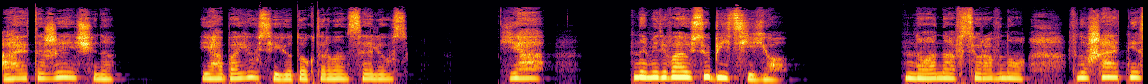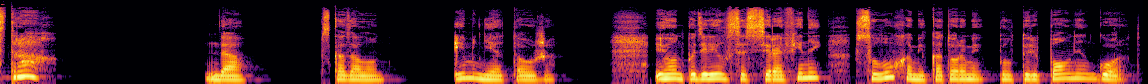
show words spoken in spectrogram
А эта женщина... Я боюсь ее, доктор Ланселиус. Я намереваюсь убить ее. Но она все равно внушает мне страх». «Да», — сказал он, — «и мне тоже» и он поделился с Серафиной слухами, которыми был переполнен город.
